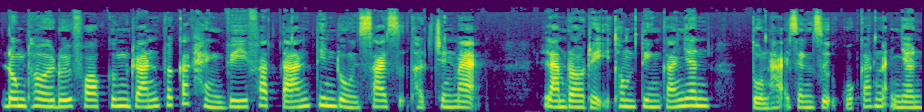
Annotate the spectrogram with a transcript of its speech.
đồng thời đối phó cứng rắn với các hành vi phát tán tin đồn sai sự thật trên mạng, làm rò rỉ thông tin cá nhân, tổn hại danh dự của các nạn nhân.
